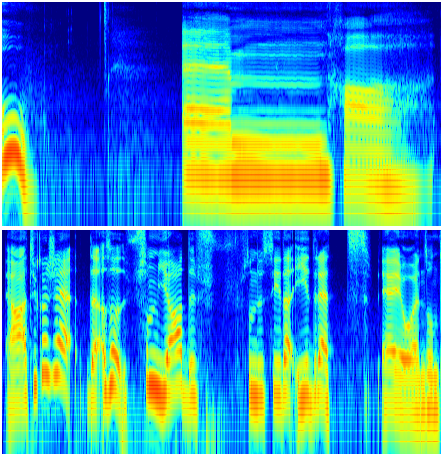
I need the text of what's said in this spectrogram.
Oh. Um, ha Ja, jeg tror kanskje det, altså, Som ja, det, som du sier, da, idrett er jo en sånn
